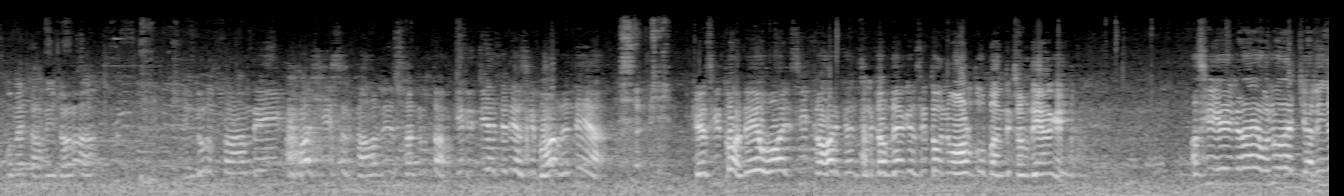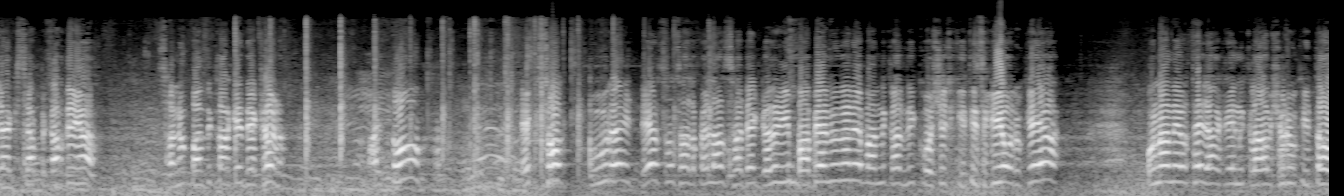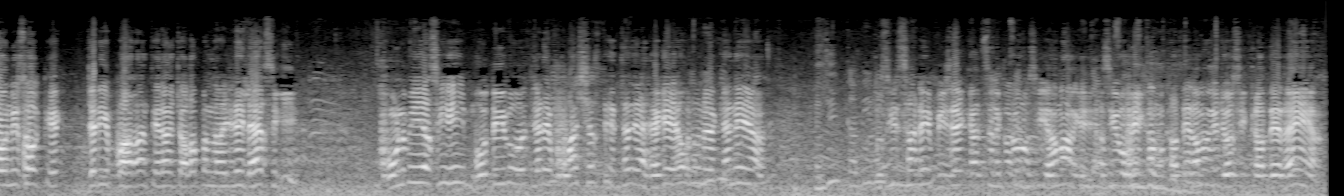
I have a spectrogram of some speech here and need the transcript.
ਉਹ ਮੈਂ ਕਰਨੀ ਚਾਹੁੰਦਾ। ਹਿੰਦੁਸਤਾਨ ਦੀ ਫਾਸ਼ੀ ਸਰਕਾਰ ਨੇ ਸਾਨੂੰ ਧਮਕੀ ਦਿੱਤੀ ਹੈ ਜਿਹੜੇ ਅਸੀਂ ਬਾਹਰ ਰਹਿੰਦੇ ਆ ਕਿ ਅਸੀਂ ਤੁਹਾਡੇ ਓਆਈਸੀ ਕਾਰਡ ਕੈਨਸਲ ਕਰ ਦਿਆਂਗੇ ਅਸੀਂ ਤੁਹਾਨੂੰ ਆਉਣ ਤੋਂ ਬੰਦ ਕਰ ਦਿਆਂਗੇ। ਅਸੀਂ ਇਹ ਜਿਹੜਾ ਹੈ ਉਹਨਾਂ ਦਾ ਚੈਲੰਜ ਐਕਸੈਪਟ ਕਰਦੇ ਹਾਂ। ਸਾਨੂੰ ਬੰਦ ਕਰਕੇ ਦੇਖਣ। ਅੱਜ ਤੋਂ 100 ਪੂਰੇ 150 ਸਾਲ ਪਹਿਲਾਂ ਸਾਡੇ ਗਦਰੀ ਬਾਬਿਆਂ ਨੂੰ ਉਹਨਾਂ ਨੇ ਬੰਦ ਕਰਨ ਦੀ ਕੋਸ਼ਿਸ਼ ਕੀਤੀ ਸੀਗੀ ਉਹ ਰੁਕੇ ਆ। ਉਹਨਾਂ ਨੇ ਉੱਥੇ ਜਾ ਕੇ ਇਨਕਲਾਬ ਸ਼ੁਰੂ ਕੀਤਾ 1900 ਕਿ- ਜਿਹੜੀ 12 13 14 15 ਜਿਹੜੀ ਲਹਿਰ ਸੀਗੀ। ਹੁਣ ਵੀ ਅਸੀਂ ਮੋਦੀ ਉਹ ਜਿਹੜੇ ਫਾਸ਼ਿਸਟ ਇੱਥੇ ਦੇ ਹੈਗੇ ਆ ਉਹਨਾਂ ਨੂੰ ਕਹਿੰਦੇ ਆ ਤੁਸੀਂ ਸਾਡੇ ਵੀਜ਼ੇ ਕੈਨਸਲ ਕਰੋ ਅਸੀਂ ਆਵਾਂਗੇ ਅਸੀਂ ਉਹੀ ਕੰਮ ਕਰਦੇ ਰਵਾਂਗੇ ਜੋ ਅਸੀਂ ਕਰਦੇ ਰਹੇ ਆ।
